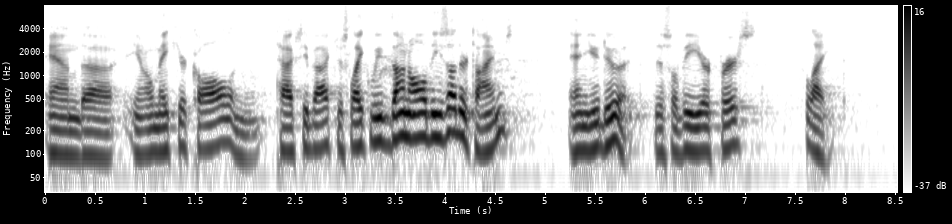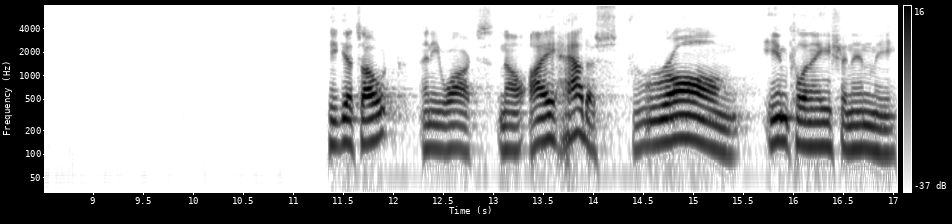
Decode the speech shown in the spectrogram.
and, uh, you know, make your call and taxi back, just like we've done all these other times, and you do it. This will be your first flight. He gets out and he walks. Now, I had a strong inclination in me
